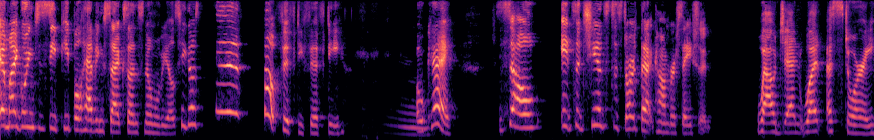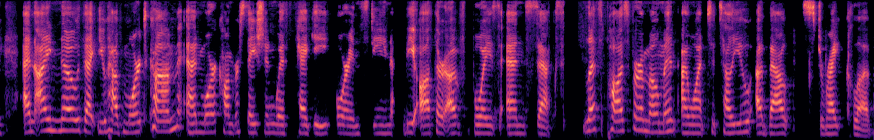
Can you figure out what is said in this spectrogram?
am i going to see people having sex on snowmobiles? He goes eh, about 50 50 mm. okay. So it's a chance to start that conversation. Wow, Jen, what a story. And I know that you have more to come and more conversation with Peggy Orenstein, the author of Boys and Sex. Let's pause for a moment. I want to tell you about Stryke Club.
